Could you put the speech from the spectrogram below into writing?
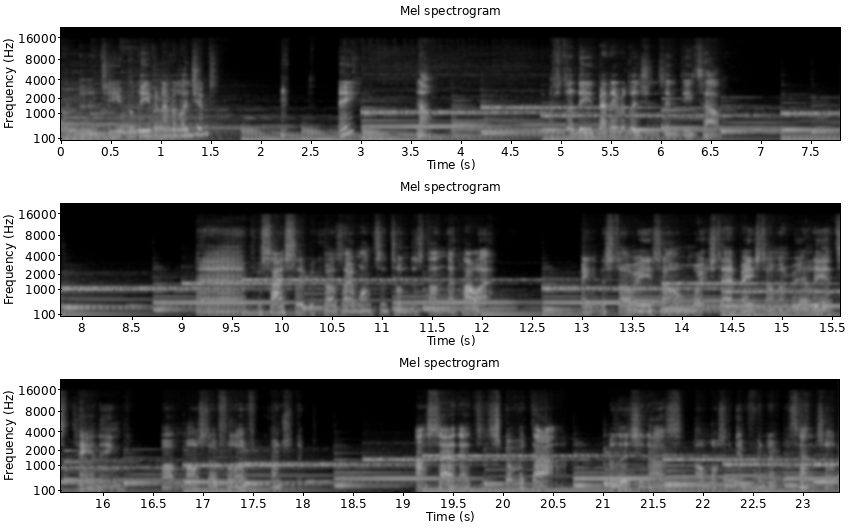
Uh, do you believe in a religion? Me? No. I've studied many religions in detail. Uh, precisely because I wanted to understand their power. Think the stories on which they're based on are really entertaining, but most are full of contradictions. That said, I discovered that religion has almost infinite potential.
